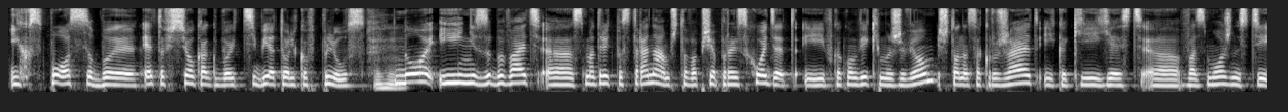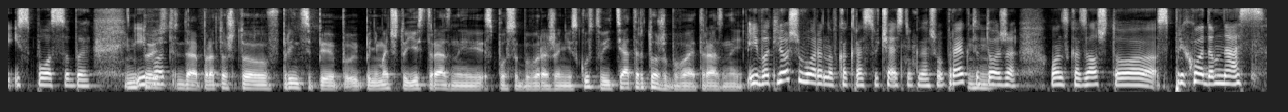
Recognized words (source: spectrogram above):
их способы. Это все как бы тебе только в плюс. Угу. Но и не забывать э, смотреть по сторонам, что вообще происходит, и в каком веке мы живем, что нас окружает, и какие есть э, возможности и способы способы. Ну, и то вот... есть, да, про то, что, в принципе, понимать, что есть разные способы выражения искусства, и театр тоже бывает разный. И вот Леша Воронов, как раз участник нашего проекта, mm тоже, он сказал, что с приходом нас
